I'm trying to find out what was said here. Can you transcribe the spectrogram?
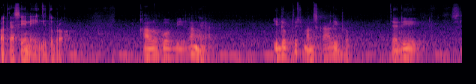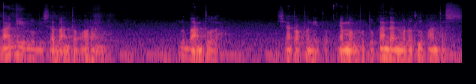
podcast ini gitu bro? kalau gue bilang ya hidup tuh cuma sekali bro jadi selagi lu bisa bantu orang lu bantulah siapa pun itu yang membutuhkan dan menurut lu pantas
